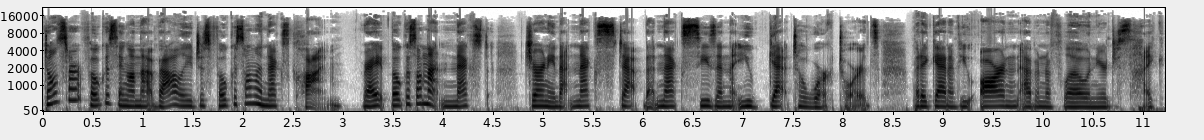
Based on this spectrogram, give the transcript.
don't start focusing on that valley. Just focus on the next climb, right? Focus on that next journey, that next step, that next season that you get to work towards. But again, if you are in an ebb and a flow and you're just like,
